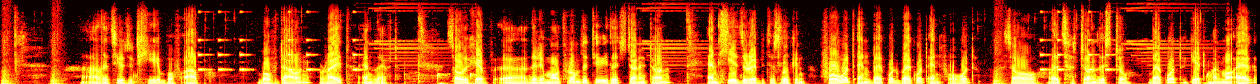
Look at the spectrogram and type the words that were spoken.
Uh, let's use it here, both up, both down, right and left. So we have uh, the remote from the TV, let's turn it on. And here the rabbit is looking forward and backward, backward and forward. So let's turn this to backward, get one more egg.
